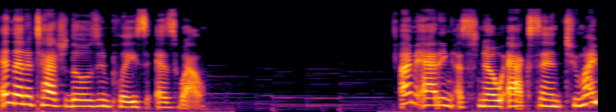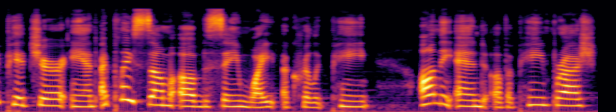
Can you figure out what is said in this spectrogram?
and then attached those in place as well. I'm adding a snow accent to my picture and I placed some of the same white acrylic paint on the end of a paintbrush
